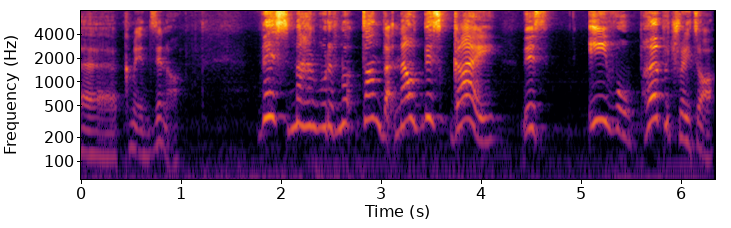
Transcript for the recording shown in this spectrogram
uh, committing zina. This man would have not done that. Now this guy, this evil perpetrator,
